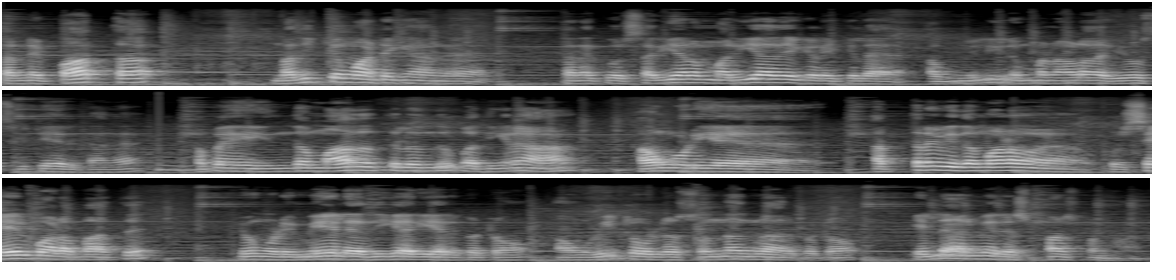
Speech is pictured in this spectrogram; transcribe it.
தன்னை பார்த்தா மதிக்க மாட்டேங்காங்க தனக்கு ஒரு சரியான மரியாதை கிடைக்கல அப்படின்னு சொல்லி ரொம்ப நாளாக யோசிச்சுட்டே இருக்காங்க. அப்போ இந்த மாதத்துலேருந்து பார்த்தீங்கன்னா அவங்களுடைய அத்தனை விதமான ஒரு செயல்பாடை பார்த்து இவங்களுடைய மேல் அதிகாரியாக இருக்கட்டும் அவங்க வீட்டில் உள்ள சொந்தங்களாக இருக்கட்டும் எல்லாருமே ரெஸ்பான்ஸ் பண்ணுவாங்க.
